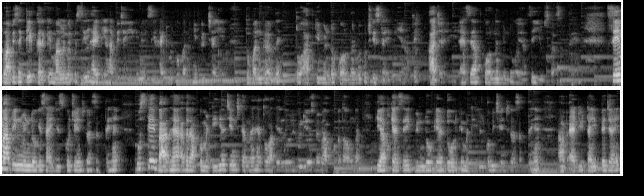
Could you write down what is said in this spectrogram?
तो आप इसे क्लिक करके, मान लो मेरे को सील हाइट यहाँ पे चाहिए कि मेरी सील हाइट मेरे को वन ही फीट चाहिए तो वन कर दें तो आपकी विंडो कॉर्नर में कुछ इस टाइप की यहाँ पे आ जाएगी। ऐसे आप कॉर्नर विंडो को यहाँ से यूज़ कर सकते हैं। सेम आप इन विंडो के साइजेस को चेंज कर सकते हैं। उसके बाद है, अगर आपको मटेरियल चेंज करना है तो आगे आने वाली वीडियोस में मैं आपको बताऊँगा कि आप कैसे एक विंडो के डोर के मटेरियल को भी चेंज कर सकते हैं। आप एडिट टाइप पे जाएँ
